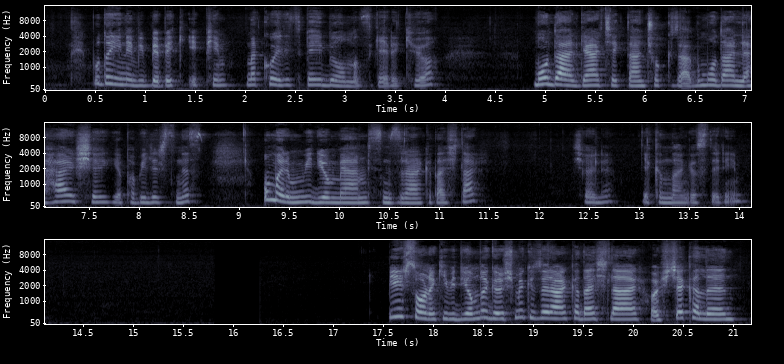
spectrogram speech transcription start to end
Bu da yine bir bebek ipim. Nakoilis Baby olması gerekiyor. Model gerçekten çok güzel. Bu modelle her şey yapabilirsiniz. Umarım videomu beğenmişsinizdir arkadaşlar. Şöyle yakından göstereyim. Bir sonraki videomda görüşmek üzere arkadaşlar. Hoşçakalın.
